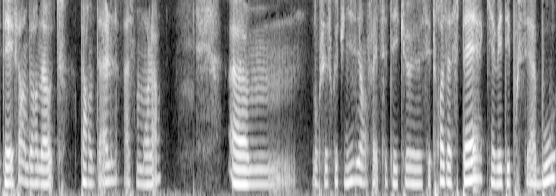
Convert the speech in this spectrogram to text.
tu avais fait un burn-out parental à ce moment-là. Euh, donc c'est ce que tu disais en fait c'était que ces trois aspects qui avaient été poussés à bout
